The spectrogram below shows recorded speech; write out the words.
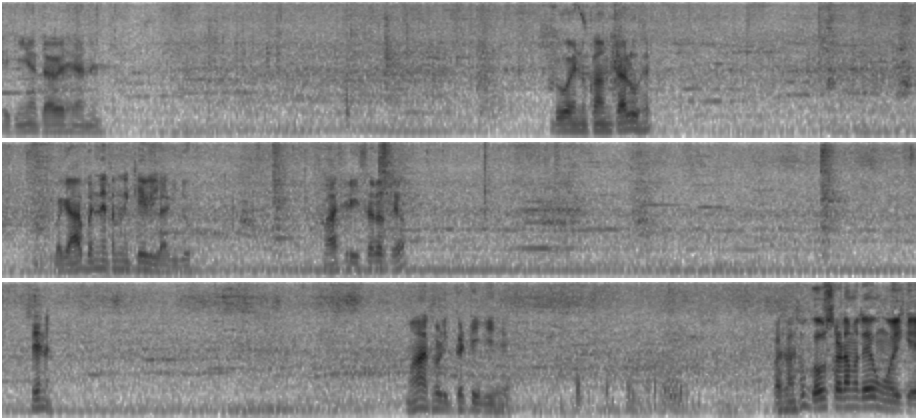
એક અહીંયા આવે છે અને દોવાઈનું કામ ચાલુ છે. બાકી આ બંને તમને કેવી લાગી જો? વાસળી સરસ છે છે ને? માં થોડી ઘટી ગઈ છે. પાછા શું ગૌશાળામાં તો એવું હોય કે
